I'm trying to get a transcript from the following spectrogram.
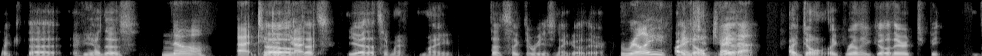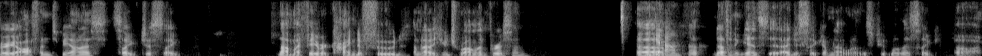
Like that. Have you had those? no, at Tuten oh, Jack? that's yeah, that's like my my that's like the reason I go there. really? I should don't- try yeah. that. I don't like really go there to be very often, to be honest. It's like just like not my favorite kind of food. I'm not a huge ramen person. Um, Yeah. no- nothing against it. I just like I'm not one of those people that's like, oh, I'm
